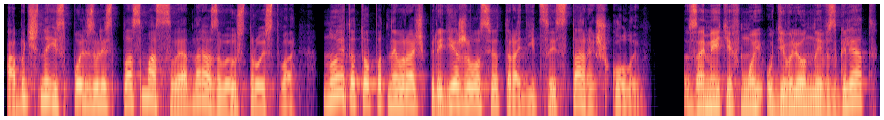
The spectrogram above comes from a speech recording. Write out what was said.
Обычно использовались пластмассовые одноразовые устройства, но этот опытный врач придерживался традиций старой школы. Заметив мой удивленный взгляд,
